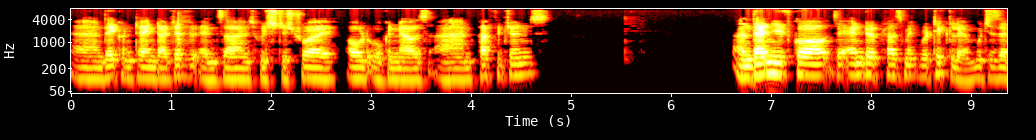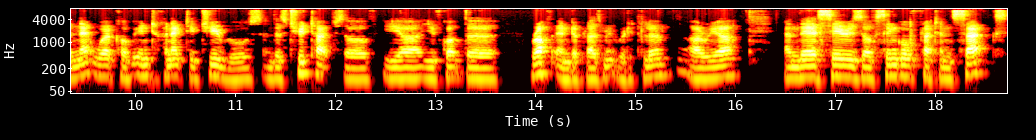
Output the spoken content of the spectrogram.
and they contain digestive enzymes which destroy old organelles and pathogens. And then you've got the endoplasmic reticulum, which is a network of interconnected tubules. And there's two types of ER. You've got the rough endoplasmic reticulum, RER, and they're a series of single flattened sacs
